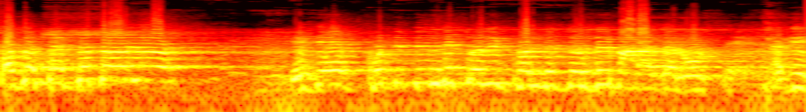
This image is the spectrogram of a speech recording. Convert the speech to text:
কত ব্যর্থতা হলো এই যে প্রতিদিন চল্লিশ পঞ্চাশ মারা যায় মরছে নাকি?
